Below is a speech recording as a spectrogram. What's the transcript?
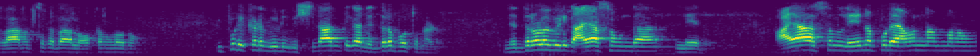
అలా అనొచ్చు కదా లోకంలోనూ. ఇప్పుడు ఇక్కడ వీడు విశ్రాంతిగా నిద్రపోతున్నాడు. నిద్రలో వీడికి ఆయాసం ఉందా? లేదు. ఆయాసం లేనప్పుడు ఏమన్నాం మనం?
